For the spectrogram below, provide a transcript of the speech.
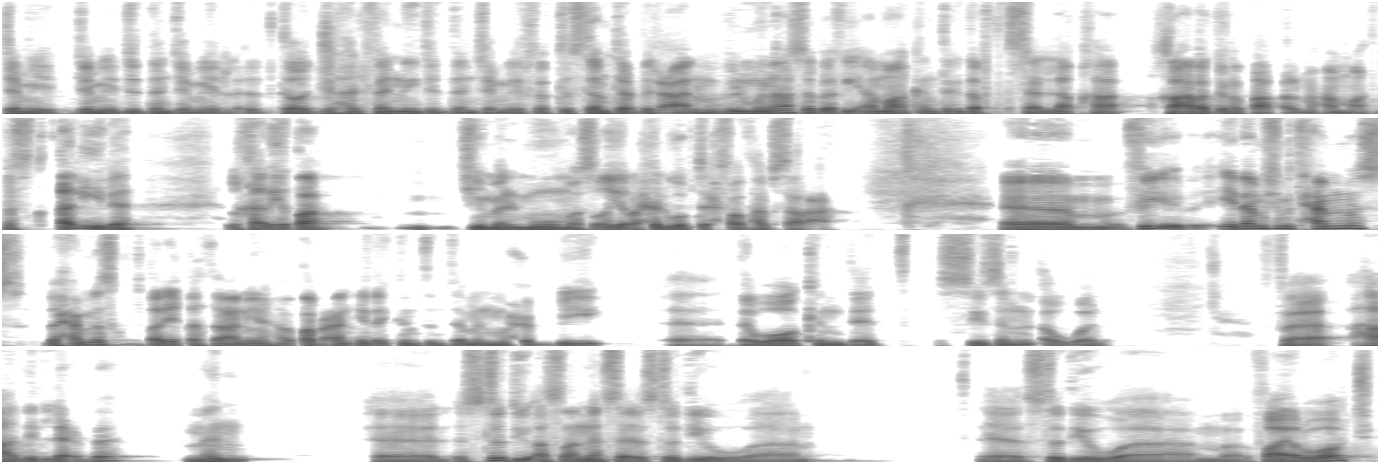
جميل جميل جدا جميل. التوجه الفني جدا جميل فبتستمتع بالعالم. وبالمناسبه في أماكن تقدر تتسلقها خارج نطاق المهمات بس قليلة. الخريطة شي ملمومة صغيرة حلوة بتحفظها بسرعة. في إذا مش متحمس بحمسك بطريقة ثانية. طبعا إذا كنت أنت من محبي The Walking Dead ال season الأول فهذه اللعبة من آه، الاستوديو أصلا نفسه الاستوديو آه، استوديو Firewatch آه،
